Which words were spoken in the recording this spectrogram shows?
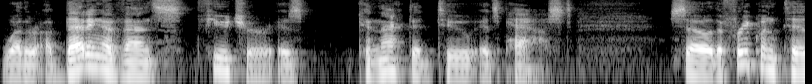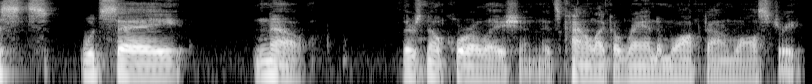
whether a betting event's future is connected to its past. So the frequentists would say, no, there's no correlation. It's kind of like a random walk down Wall Street,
